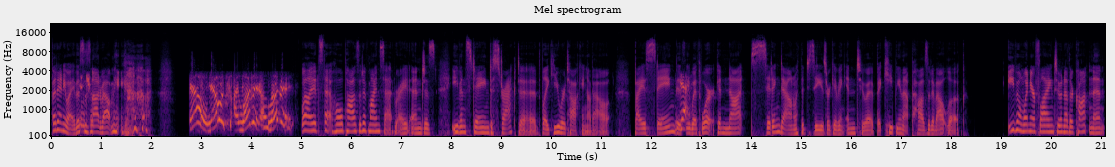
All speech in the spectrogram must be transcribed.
But anyway, this is not about me. No, no, it's. I love it. I love it. Well, it's that whole positive mindset, right? And just even staying distracted, like you were talking about, by staying busy Yes. with work and not sitting down with the disease or giving into it, but keeping that positive outlook. Even when you're flying to another continent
